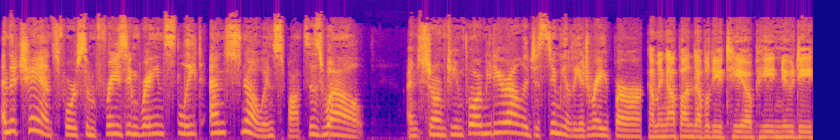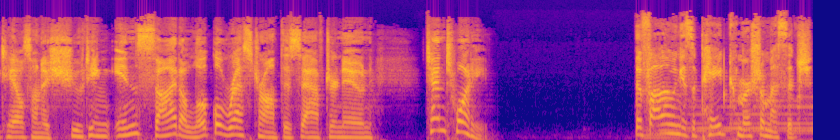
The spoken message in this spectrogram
and the chance for some freezing rain, sleet, and snow in spots as well. I'm Storm Team 4 meteorologist Amelia Draper. Coming up on WTOP, new details on a shooting inside a local restaurant this afternoon. 1020. The following is a paid commercial message.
